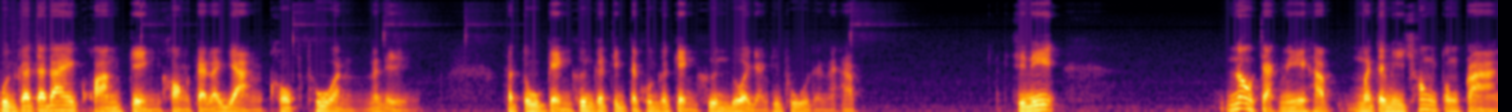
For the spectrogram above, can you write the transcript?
คุณก็จะได้ความเก่งของแต่ละอย่างครบถ้วนนั่นเองศัตรูเก่งขึ้นก็จริงแต่คุณก็เก่งขึ้นด้วยอย่างที่พูดนะครับ ทีนี้นอกจากนี้ครับมันจะมีช่องตรงกลาง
